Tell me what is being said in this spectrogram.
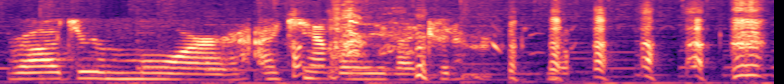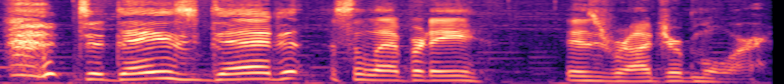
Roger Moore. I can't believe I couldn't remember. Today's dead celebrity is Roger Moore.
